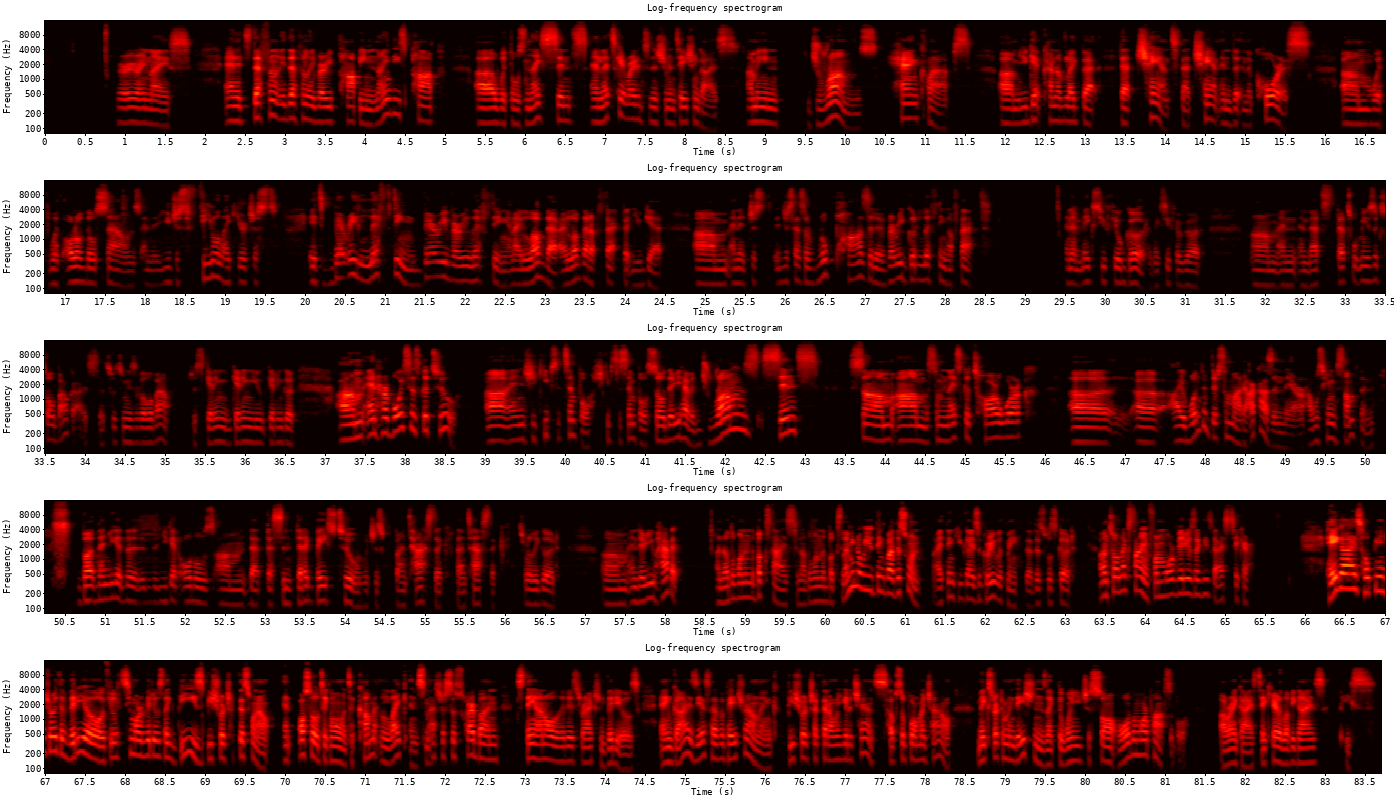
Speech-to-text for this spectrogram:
very very nice, and it's definitely definitely very poppy, 90s pop. Uh, with those nice synths, and let's get right into the instrumentation, guys. I mean, drums, hand claps. Um, you get kind of like that that chant, that chant in the in the chorus, um, with with all of those sounds, and you just feel like you're just. It's very lifting, very very lifting, and I love that. I love that effect that you get, um, and it just it just has a real positive, very good lifting effect, and it makes you feel good. It makes you feel good. Um, and and that's that's what music's all about, guys. That's what music's all about. Just getting getting you getting good. Um, and her voice is good too. Uh, and she keeps it simple. She keeps it simple. So there you have it: drums, synths, some um, some nice guitar work. Uh, uh, I wonder if there's some maracas in there. I was hearing something, but then you get the, the you get all those um, that that synthetic bass too, which is fantastic, fantastic. It's really good. Um, and there you have it. Another one in the books, guys. Another one in the books. Let me know what you think about this one. I think you guys agree with me that this was good. Until next time, for more videos like these, guys, take care. Hey guys, hope you enjoyed the video. If you'd like to see more videos like these, be sure to check this one out. And also take a moment to comment, like, and smash the subscribe button to stay on all the latest reaction videos. And guys, yes, I have a Patreon link. Be sure to check that out when you get a chance. Help support my channel. Makes recommendations like the one you just saw all the more possible. Alright guys, take care. Love you guys. Peace.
